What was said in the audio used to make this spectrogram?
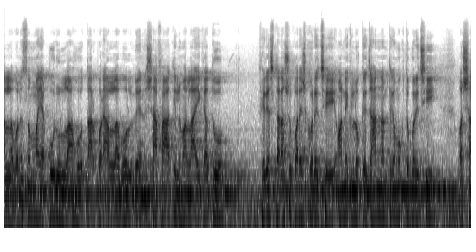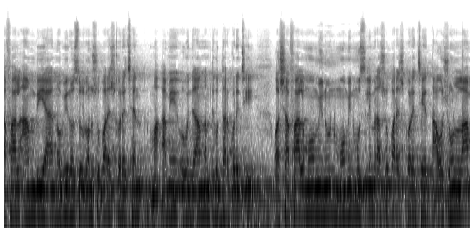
আল্লাহ বলেন সোম্মাইয়া কুরুল্লাহ তারপরে আল্লাহ বলবেন সাফাতিল মালাইকাতু ফেরেস্তারা সুপারিশ করেছে, অনেক লোককে জাহান্নাম থেকে মুক্ত করেছি। ও সাফাল আম্বিয়া নবী রসুলগণ সুপারিশ করেছেন। আমি জাহান্নাম থেকে উদ্ধার করেছি। ও সাফাল মমিনুন, মমিন মুসলিমরা সুপারিশ করেছে, তাও শুনলাম।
